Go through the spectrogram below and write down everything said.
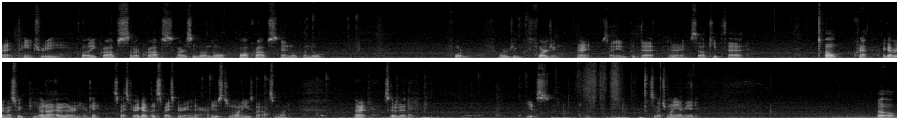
Alright, pantry. Quality crops, summer crops, artisan bundle, fall crops, animal bundle. For foraging? Foraging. Alright, so I need to put that. Alright, so I'll keep that. Oh, crap. I got rid of my sweet pea. Oh, no, I have it already. Okay, spice berry. I gotta put a spice berry in there. I just didn't want to use my awesome one. Alright, let's go to bed. Yes. How much money I made. Uh-oh.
